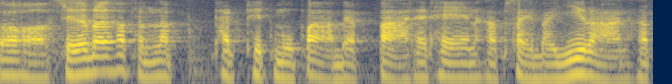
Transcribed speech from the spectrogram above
ก็เสร็จเรียบร้อยครับสำหรับผัดเผ็ดหมูป่าแบบป่าแท้ๆนะครับ ใส่ใบยี่หรานะครับ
